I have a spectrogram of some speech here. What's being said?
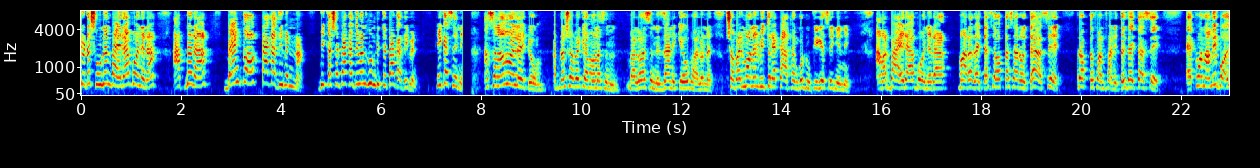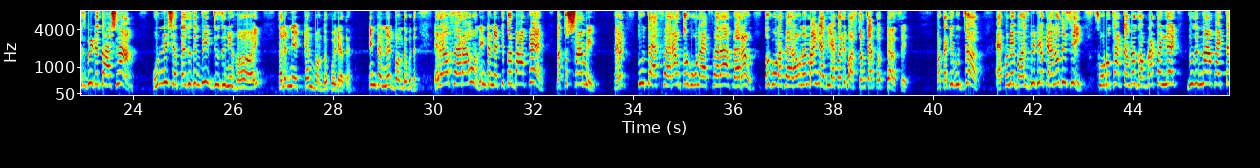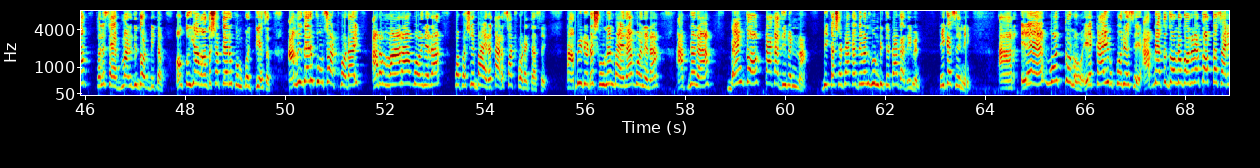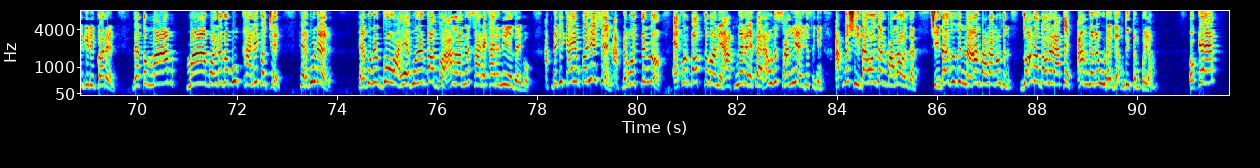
ভিডিওটা শুনেন ভাইরা, বোনেরা, আপনারা ব্যাংকক টাকা দিবেন না, বিকাশে টাকা দিবেন, হুন্ডিতে টাকা দিবেন। ঠিক আছে নি? আসসালামু আলাইকুম। আপনারা সবাই কেমন আছেন? ভালো আছেন নি? জানি কেউ ভালো না সবার মনের ভিতরে একটা আতঙ্ক ঢুকে গেছে কিনে আমার ভাইরা, বোনেরা মারা যাইতাছে, অত্যাচার হইতে আছে, রক্ত ফান ফানিতে আছে এখন আমি বয়স ভিডিওতে আসলাম। উনিশ সাতাশ যদি বিগ যুজিনি হয়, তাহলে নেট কান বন্ধ করে দেয় ইন্টারনেট বন্ধ করে এরাও ফেরাউন, ইন্টারনেট কি তোর বাপের? না তোর স্বামীর? হ্যাঁ? তুই তো এক ফেরাউন, তোর হোলা এক ফেরা ফেরাউন। তোর হোলা ফেরাউনের মাইয়া বিয়া করে ঘর সংসার করতে আছে। কথা কি বুঝছ? এখন এই ভয়েস ভিডিও কেন দিছি? ছোট থাকতে আমরা ঝগড়া করলে যদি না পাইতাম, তাহলে স্যাব মারি দিয়ে দৌড় দিতাম। অন, তুই আমাদের সাথে এরকম করতে আছিস আমি যে এরকম শর্ট ফড়াই আর মারা বোনেরা প্রবাসী বাইরে তারা শর্ট ফড়াইতে আছে ভিডিওটা শুনেন ভাইরা, বোনেরা। আপনারা ব্যাংকক টাকা দিবেন না, বিকাশে টাকা দিবেন, হুন্ডিতে টাকা দিবেন। ঠিক আছে নি? আর এ মত্য ন, এ কায়ুম করেছে আপনি এত জনগণের এত অত্যাচারীগিরি করেন এত মা মা বৈনকে বুক খালি করছেন। হেগুনের হেগুনের দোয়া, হেগুনের বদোয়া আল্লাহ আপনার সারে খারে নিয়ে যাইব। আপনি কি কায়েম করিয়েছেন? আপনি মরতেন না? এখন বর্তমানে আপনার এ ফেরাউনের সানি আই গেছে কিনি? আপনি সিধা হয়ে যান ভালো হয়ে যান। সিধা যদি না বালা করে জনগণের হাতে আপনারা উড়াই দিতাম কইয়াম ওকে?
